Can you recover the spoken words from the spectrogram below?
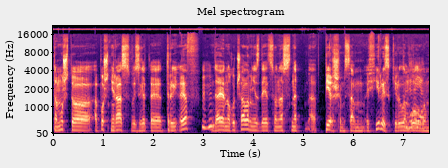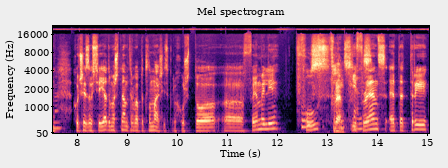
Таму што апошні раз вось гэта 3F угу. да яно гучала мне здаецца у нас на першым самым эфіры з кірылам головам хутчэй за ўсё я думаю што нам трэба патлумачыць крыху што family fools, friends. і friends это тры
